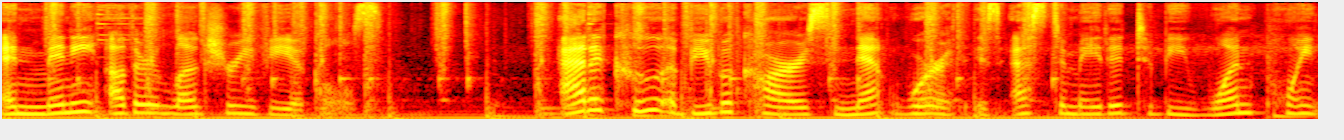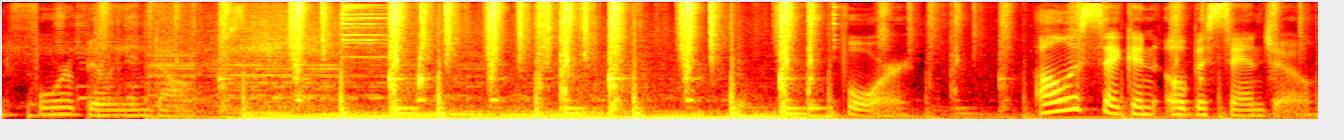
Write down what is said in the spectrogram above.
and many other luxury vehicles. Atiku Abubakar's net worth is estimated to be $1.4 billion. 4. Olusegun Obasanjo,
